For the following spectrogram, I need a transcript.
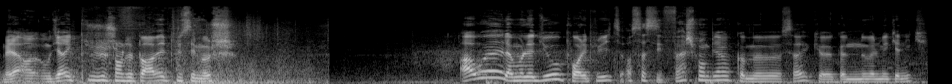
Mais là, on dirait que plus je change de paramètres, plus c'est moche. Ah ouais, la molette du haut pour aller plus vite. Oh, ça c'est vachement bien comme, euh, c'est vrai que comme nouvelle mécanique.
